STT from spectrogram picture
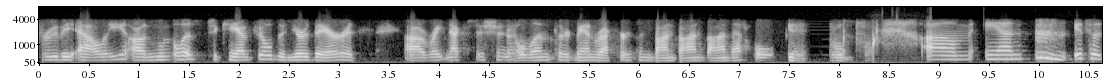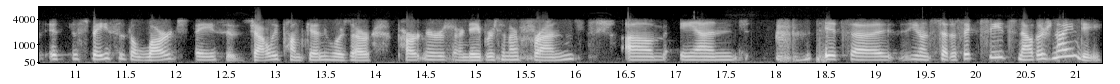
through the alley on Willis to Canfield, and you're there. It's uh, right next to Shinola and Third Man Records and Bon Bon Bon. That whole um, and it's a it's the space is a large space. It's Jolly Pumpkin, who is our partners, our neighbors, and our friends. Um, and it's a you know instead of six seats now there's 90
